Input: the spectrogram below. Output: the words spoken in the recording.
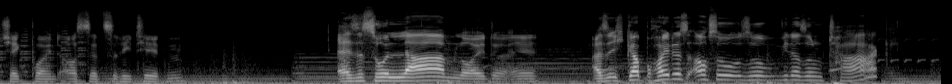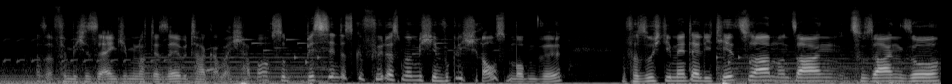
Checkpoint-Auszeritäten. Es ist so lahm, Leute, ey. Also ich glaube, heute ist auch so, so wieder so ein Tag. Also für mich ist es eigentlich immer noch derselbe Tag, aber ich habe auch so ein bisschen das Gefühl, dass man mich hier wirklich rausmobben will. Dann versuche ich die Mentalität zu haben und sagen, zu sagen so,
